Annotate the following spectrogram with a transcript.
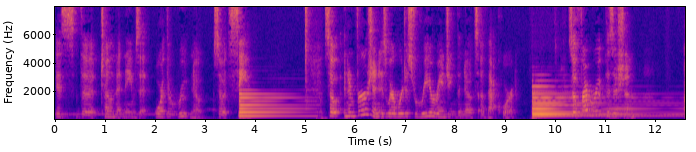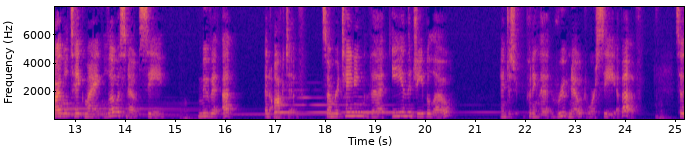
is the tone that names it, or the root note. So it's C. So an inversion is where we're just rearranging the notes of that chord. So from root position, I will take my lowest note, C, move it up an octave. So I'm retaining the E and the G below and just putting the root note or C above. So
